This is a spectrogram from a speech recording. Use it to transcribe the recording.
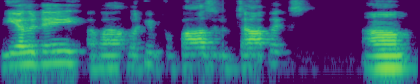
the other day about looking for positive topics. Um,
